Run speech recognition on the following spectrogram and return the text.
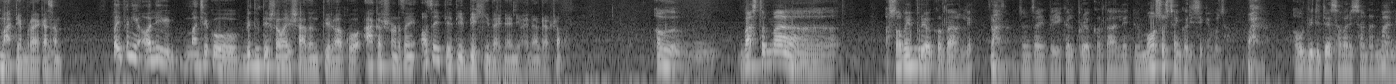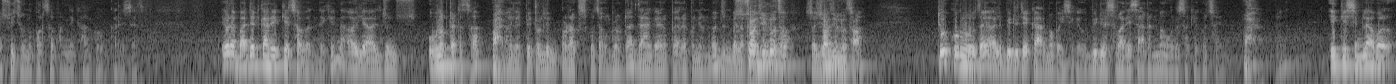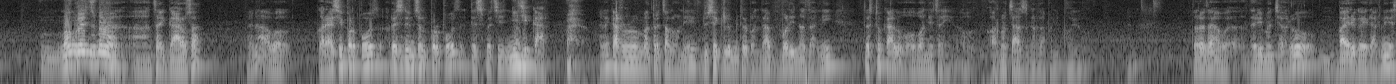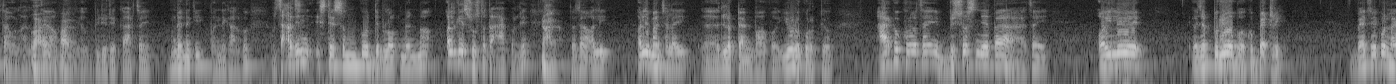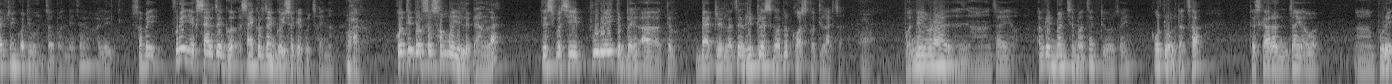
माध्यम रहेका छन्। तैपनि अलि मान्छेको विद्युतीय सवारी साधनतिरको आकर्षण चाहिँ अझै त्यति देखिँदैन नि होइन डाक्टर? अब वास्तवमा सबै प्रयोगकर्ताहरूले जुन चाहिँ भेहिकल प्रयोगकर्ताहरूले त्यो महसुस चाहिँ गरिसकेको छ। अब विद्युतीय सवारी साधनमा हामी स्विच हुनुपर्छ भन्ने खालको गरिसकेको छ। एउटा बाध्यकारी के छ भनेदेखि अहिले अहिले जुन उपलब्ध त छ। अहिले पेट्रोलियम प्रडक्ट्सको चाहिँ उपलब्ध जहाँ गएर भएर पनि हुनुभयो जुन बेला सजिलो छ। सजिलो छ। त्यो कुरो चाहिँ अहिले विद्युतीय कारमा भइसकेको विद्युत सवारी साधनमा हुन सकेको छैन। एक किसिमले अब लङ रेन्जमा चाहिँ गाह्रो छ। होइन? अब घरायसी पर्पोज रेसिडेन्सियल पर्पोज त्यसपछि निजी कार। होइन? काठमाडौँमा मात्र चलाउने दुई सय किलोमिटरभन्दा बढी नजाने त्यस्तो कालो हो भने चाहिँ अब घरमा चार्ज गर्दा पनि भयो। होइन? तर चाहिँ अब धेरै मान्छेहरू बाहिर गइराख्ने यस्ता होला। चाहिँ अब। यो विद्युतीय कार चाहिँ हुँदैन कि भन्ने खालको। चार्जिङ स्टेसनको डेभलपमेन्टमा अलग्गै सुस्तता आएकोले त्यो चाहिँ अलि अलि मान्छेलाई रिलक्ट्यान्ट भएको एउटा कुरो त्यो अर्को कुरो चाहिँ विश्वसनीयता चाहिँ अहिले यो चाहिँ प्रयोग भएको ब्याट्री ब्याट्रीको लाइफ चाहिँ कति हुन्छ भन्ने चाहिँ अहिले सबै पुरै एक साइल चाहिँ साइकल चाहिँ गइसकेको छैन। कति वर्षसम्म यसले ढाङ्ला त्यसपछि पुरै त्यो त्यो ब्याट्रीलाई चाहिँ रिप्लेस गर्न कस्ट कति लाग्छ। भन्ने एउटा चाहिँ अलिकति मान्छेमा चाहिँ त्यो चाहिँ कौतूहलता छ। त्यसकारण चाहिँ अब पुरै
